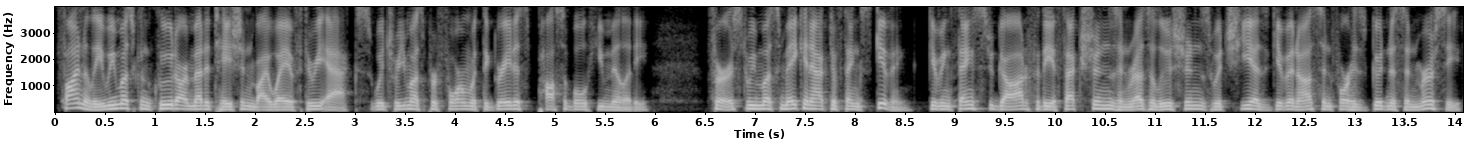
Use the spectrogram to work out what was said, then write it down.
Finally, we must conclude our meditation by way of three acts, which we must perform with the greatest possible humility. First, we must make an act of thanksgiving, giving thanks to God for the affections and resolutions which He has given us and for His goodness and mercy,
